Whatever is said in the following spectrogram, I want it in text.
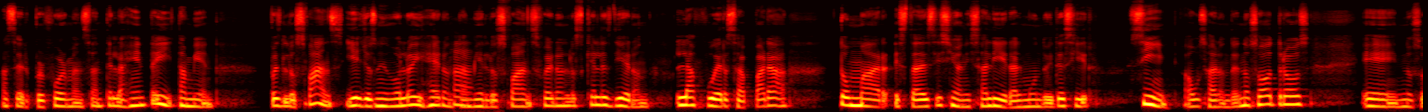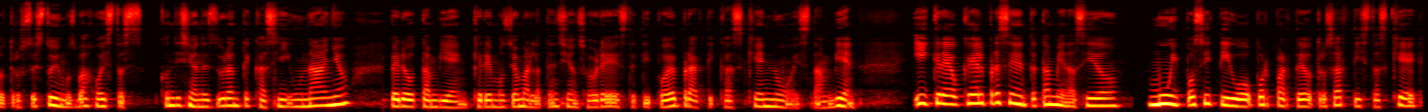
hacer performance ante la gente y también pues los fans y ellos mismos lo dijeron, ah. también los fans fueron los que les dieron la fuerza para tomar esta decisión y salir al mundo y decir, sí, abusaron de nosotros, eh, nosotros estuvimos bajo estas condiciones durante casi un año, pero también queremos llamar la atención sobre este tipo de prácticas que no están bien. Y creo que el presidente también ha sido muy positivo por parte de otros artistas que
